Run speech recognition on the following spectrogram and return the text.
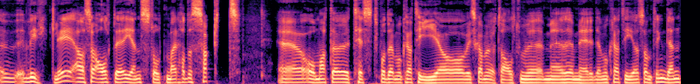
virkelig Altså alt det Jens Stoltenberg hadde sagt om at det er test på demokratiet og vi skal møte alt med, med mer demokrati og sånne ting. Den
